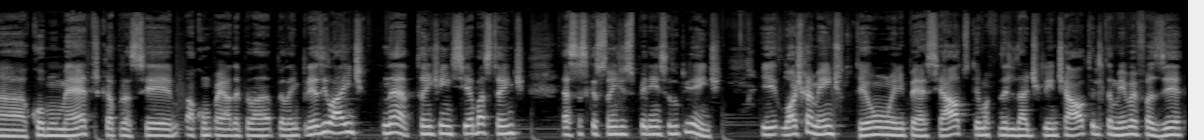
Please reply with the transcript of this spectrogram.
uh, como métrica para ser acompanhada pela, pela empresa, e lá a gente né, tangencia bastante essas questões de experiência do cliente. E, logicamente, ter um NPS alto, ter uma fidelidade de cliente alta, ele também vai fazer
